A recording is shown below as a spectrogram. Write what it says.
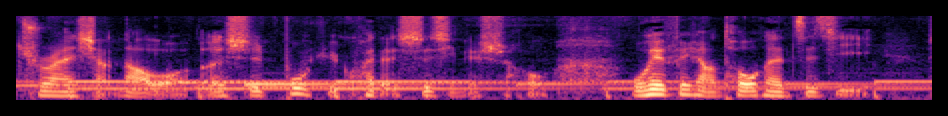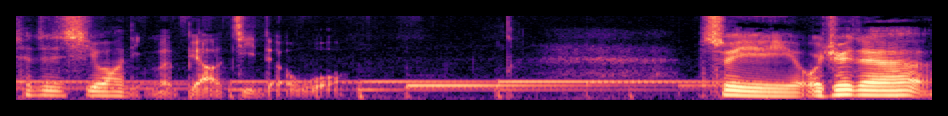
突然想到我，而是不愉快的事情的时候，我会非常痛恨自己，甚至希望你们不要记得我。所以我觉得，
